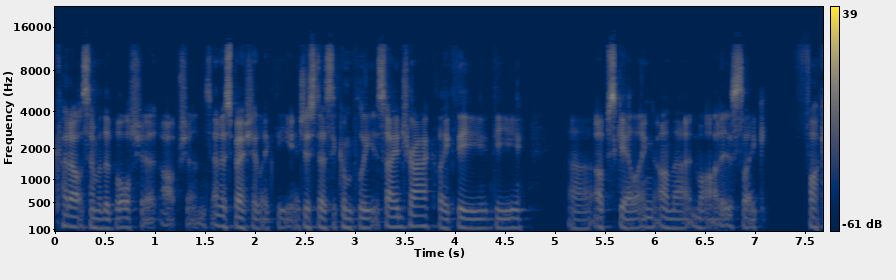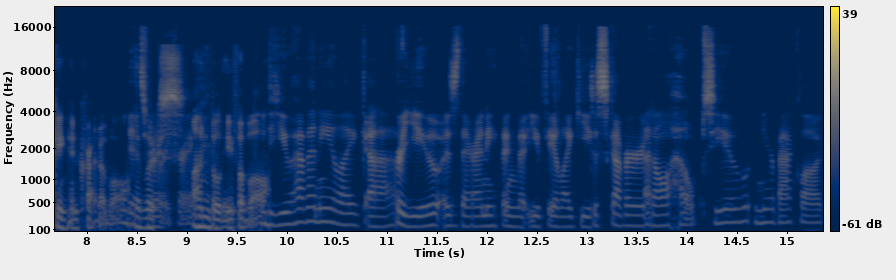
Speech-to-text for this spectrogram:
cut out some of the bullshit options and especially like the just as a complete sidetrack like the the uh, upscaling on that mod is like fucking incredible. It's it looks great. unbelievable. Do you have any like uh for you is there anything that you feel like you discovered at all helps you in your backlog?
